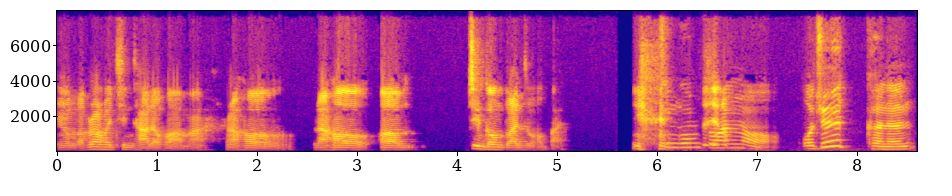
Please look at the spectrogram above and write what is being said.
嗯，老布朗会听他的话嘛，然后然后嗯，进攻端怎么办？进攻端哦，我觉得可能。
